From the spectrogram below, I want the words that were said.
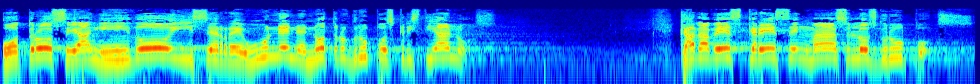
otros se han ido y se reúnen en otros grupos cristianos cada vez crecen más los grupos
